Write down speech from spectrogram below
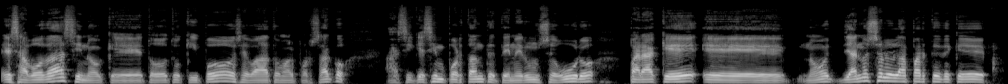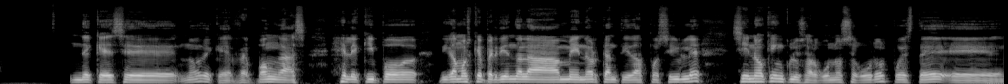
esa boda, sino que todo tu equipo se va a tomar por saco. Así que es importante tener un seguro para que, eh, no, ya no solo la parte de que de que se, ¿no? De que repongas el equipo, digamos que perdiendo la menor cantidad posible, sino que incluso algunos seguros, pues te, eh,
